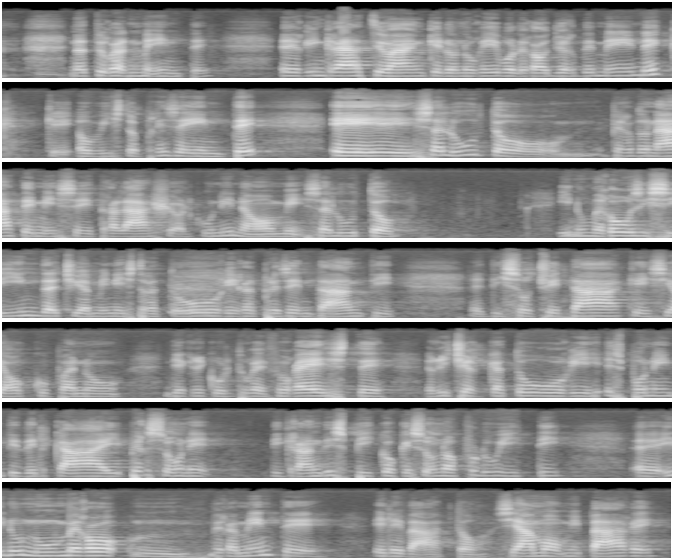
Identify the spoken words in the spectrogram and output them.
naturalmente. Eh, ringrazio anche l'onorevole Roger De Menec che ho visto presente e saluto, perdonatemi se tralascio alcuni nomi, saluto i numerosi sindaci, amministratori, rappresentanti eh, di società che si occupano di agricoltura e foreste, ricercatori, esponenti del CAI, persone di grande spicco che sono affluiti eh, in un numero mh, veramente elevato. Siamo, mi pare,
